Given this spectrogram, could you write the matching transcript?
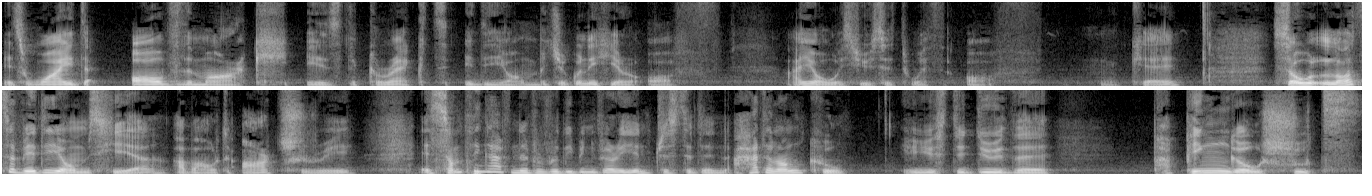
it's wide of the mark is the correct idiom, but you're going to hear off. I always use it with off. Okay. So lots of idioms here about archery. It's something I've never really been very interested in. I had an uncle who used to do the papingo shoots,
